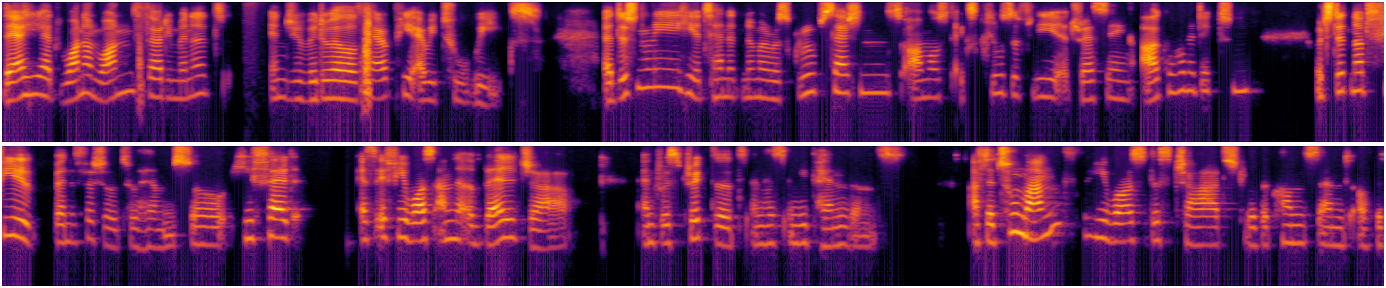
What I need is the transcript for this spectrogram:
There he had one on one 30 minute individual therapy every two weeks. Additionally, he attended numerous group sessions, almost exclusively addressing alcohol addiction, which did not feel beneficial to him. So he felt as if he was under a bell jar and restricted in his independence. After two months, he was discharged with the consent of the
